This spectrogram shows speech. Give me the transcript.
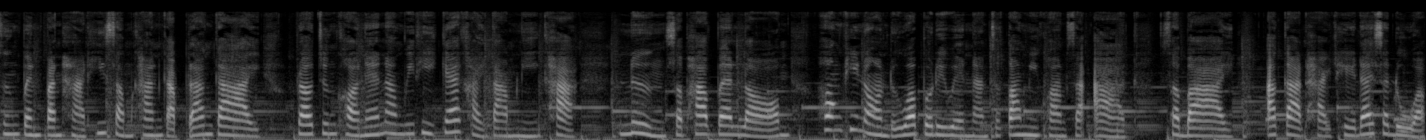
ซึ่งเป็นปัญหาที่สำคัญกับร่างกาย เราจึงขอแนะนำวิธีแก้ไขตามนี้ค่ะ 1. สภาพแวดล้อม ห้องที่นอนหรือว่าบริเวณนั้นจะต้องมีความสะอาด สบาย อากาศถ่ายเทได้สะดวก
